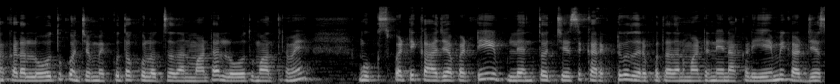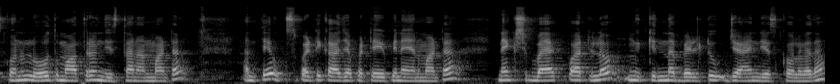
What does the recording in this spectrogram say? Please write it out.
అక్కడ లోతు కొంచెం ఎక్కువ తక్కువలు వస్తుంది లోతు మాత్రమే ఉక్స్ పట్టి కాజా పట్టి లెంత్ వచ్చేసి కరెక్ట్గా సరిపోతుంది అనమాట నేను అక్కడ ఏమి కట్ చేసుకొని లోతు మాత్రం తీస్తాను అనమాట అంతే ఉక్స్ పట్టి కాజా పట్టి అయిపోయినాయి అనమాట నెక్స్ట్ బ్యాక్ పార్ట్లో కింద బెల్ట్ జాయిన్ చేసుకోవాలి కదా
